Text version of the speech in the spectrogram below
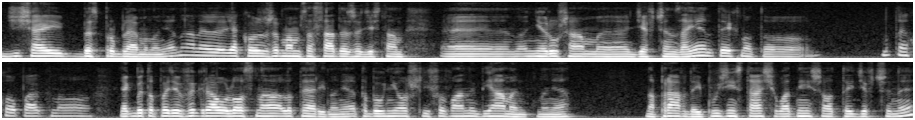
dzisiaj bez problemu, no nie, no ale jako, że mam zasadę, że gdzieś tam e, no, nie ruszam e, dziewczyn zajętych, no to no ten chłopak, no jakby to powiedział, wygrał los na loterii, no nie, to był nieoszlifowany diament, no nie, naprawdę. I później stała się ładniejsza od tej dziewczyny,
